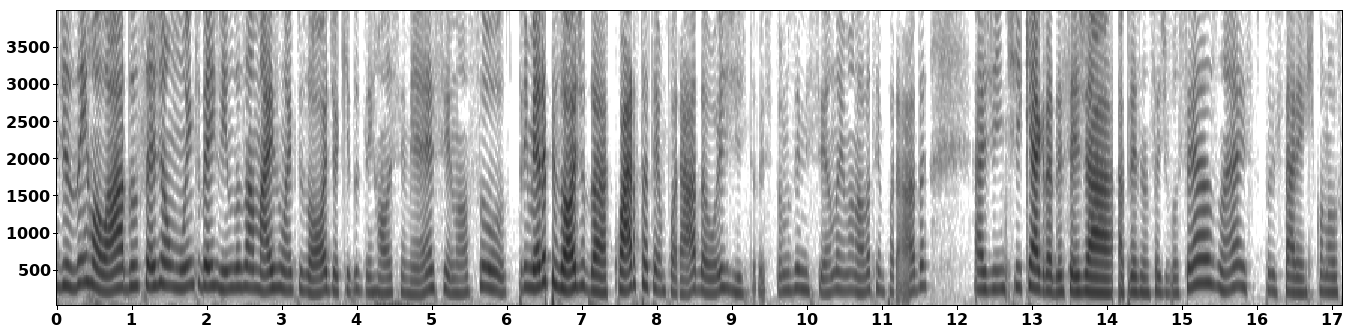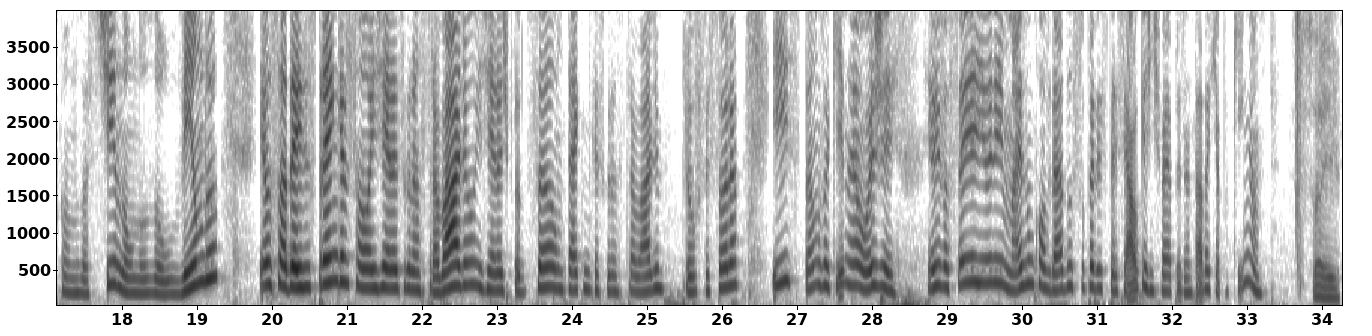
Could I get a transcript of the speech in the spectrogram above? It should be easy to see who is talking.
Speaker 1: Desenrolados, sejam muito bem-vindos a mais um episódio aqui do Desenrola SMS, nosso primeiro episódio da quarta temporada hoje. Então, estamos iniciando aí uma nova temporada. A gente quer agradecer já a presença de vocês, né, por estarem aqui conosco, nos assistindo ou nos ouvindo. Eu sou a Deise Sprenger, sou engenheira de segurança do trabalho, engenheira de produção, técnica de segurança do trabalho, professora. E estamos aqui, né, hoje eu e você, Yuri, mais um convidado super especial que a gente vai apresentar daqui a pouquinho.
Speaker 2: Isso aí.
